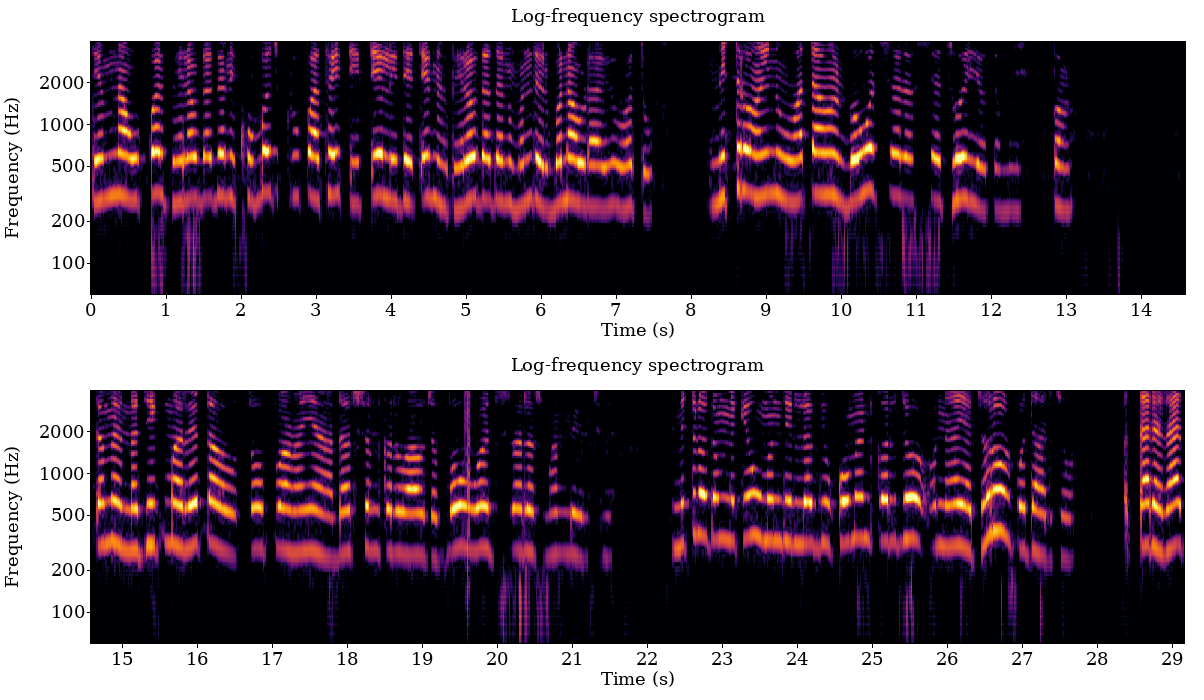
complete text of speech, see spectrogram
તેમના ઉપર ભૈરવ દાદાની ખૂબ જ કૃપા થઈ હતી, તે લીધે તેને ભૈરવ દાદાનું મંદિર બનાવડાવ્યું હતું. મિત્રો, અહીંનું વાતાવરણ બહુ જ સરસ છે, જોઈ લો તમે પણ. તમે નજીકમાં રહેતા હો, તો પણ અહીંયા દર્શન કરવા આવજો. બહુ જ સરસ મંદિર છે. મિત્રો, તમને કેવું મંદિર લાગ્યું? કોમેન્ટ કરજો અને અહીંયા જરૂર પધારજો. અત્યારે રાત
